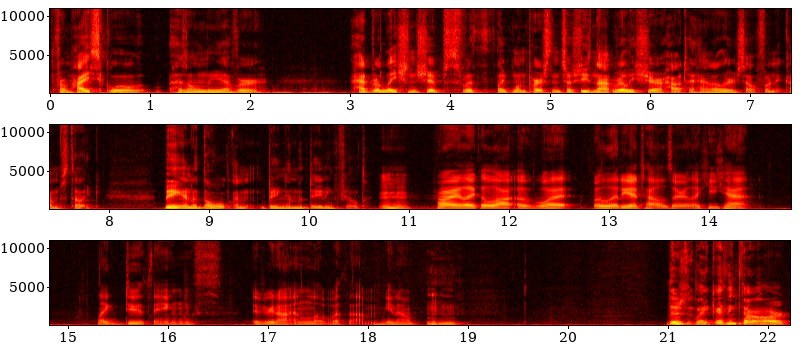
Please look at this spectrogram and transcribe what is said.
from high school, has only ever had relationships with like one person. So she's not really sure how to handle herself when it comes to like being an adult and being in the dating field. Mm-hmm. Probably like a lot of what Lydia tells her, like you can't like do things if you're not in love with them, you know? Mm-hmm. There's like I think there are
